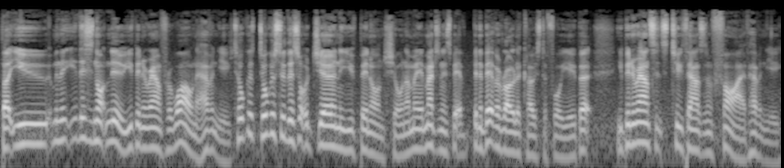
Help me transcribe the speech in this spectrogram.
But you, I mean, this is not new. You've been around for a while now, haven't you? Talk talk us through the sort of journey you've been on, Sean. I mean, imagine it's been a bit of a roller coaster for you, but you've been around since 2005, haven't you?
